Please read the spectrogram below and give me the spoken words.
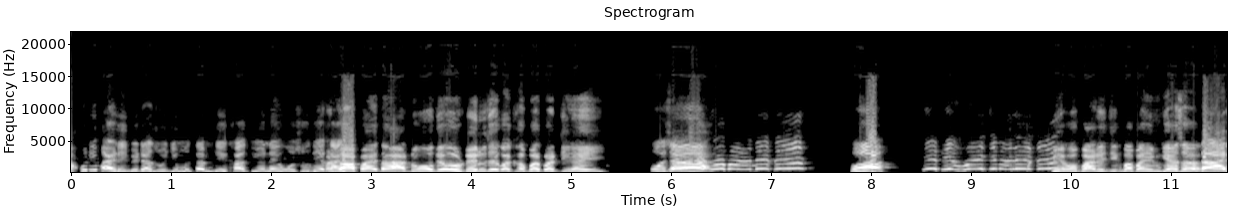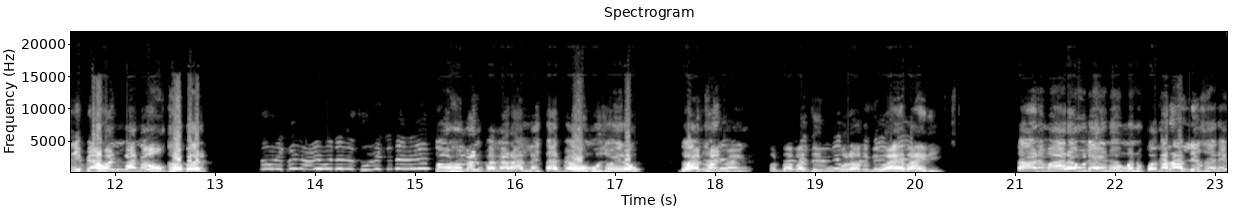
આખું બાળી બેટા જોજી મને તમને દેખાતું નહીં ઓછું દેખાય. બાપા તો આઢું કેવું ઓઢેલું છે કોઈ ખબર પડતી નહીં. હું છે હો. બેહો પાડે છે કે બાપા એમ કે છે? તારી બેહોન મને હું ખબર? તો હું મને પગાર આલ લઈ તાર બેહો હું જોઈ રહું. ધન ધન મેં પણ બાપા ધીમું બોલો કે બીવાય બાયરી? તાણ મારા ઉલે ને મને પગાર આલ રે.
